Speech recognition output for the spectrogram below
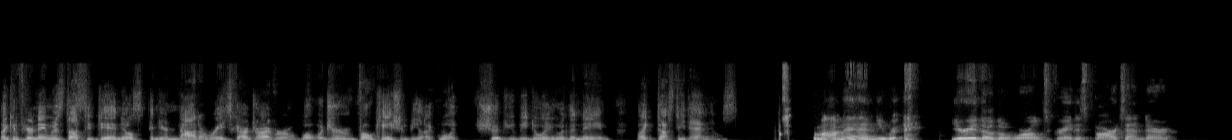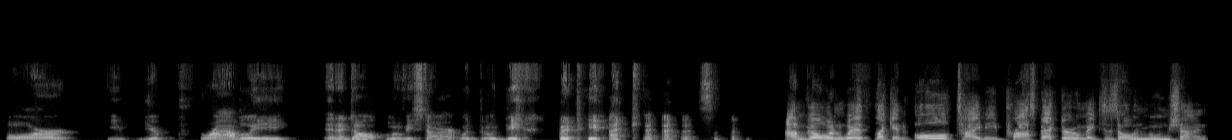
Like if your name was Dusty Daniels and you're not a race car driver, what would your vocation be? Like what should you be doing with a name like Dusty Daniels? Come on, man. You you're either the world's greatest bartender or you you're probably an adult movie star would would be would be my guess. I'm going with like an old timey prospector who makes his own moonshine.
